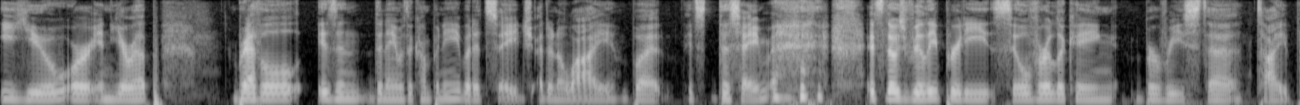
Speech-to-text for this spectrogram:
EU or in Europe, Breville isn't the name of the company, but it's Sage. I don't know why, but it's the same. it's those really pretty silver looking barista type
